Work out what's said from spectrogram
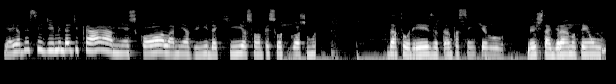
E aí eu decidi me dedicar à minha escola, à minha vida aqui. Eu sou uma pessoa que gosta muito da natureza, tanto assim que eu, meu Instagram não tem um,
